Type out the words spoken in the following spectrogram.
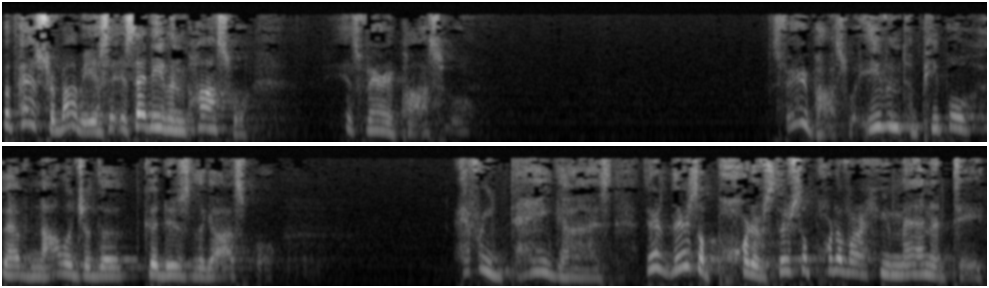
But Pastor Bobby, is, is that even possible? It's very possible. It's very possible, even to people who have knowledge of the good news of the gospel. Every day, guys, there, there's a part of us, there's a part of our humanity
